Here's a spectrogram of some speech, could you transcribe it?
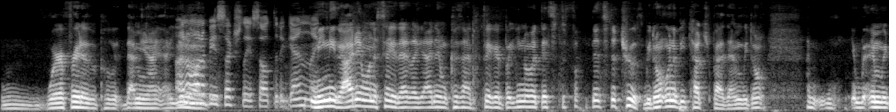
we're afraid of the police. I mean, I, I, I don't want to be sexually assaulted again. Like, me neither. I didn't want to say that. Like I didn't, because I figured. But you know what? That's the. That's the truth. We don't want to be touched by them. We don't. And and we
